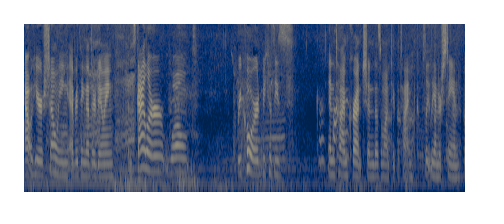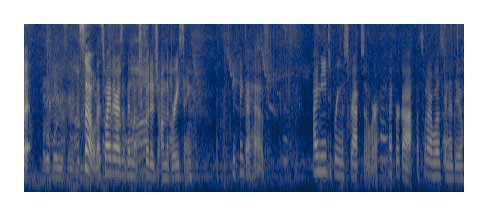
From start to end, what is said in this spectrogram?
out here showing everything that they're doing, and Skylar won't record because he's in a time crunch and doesn't want to take the time. Completely understand, but so that's why there hasn't been much footage on the bracing. I think I have. I need to bring the scraps over. I forgot. That's what I was gonna do.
